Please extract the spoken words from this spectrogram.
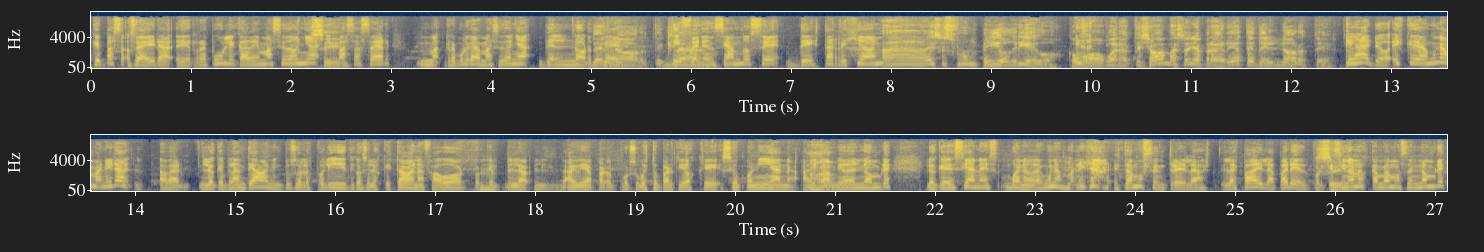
que pasa, o sea, era eh, República de Macedonia Sí. y pasa a ser Ma- República de Macedonia del Norte. Del norte, claro. Diferenciándose de esta región. Ah, eso fue un pedido griego. Como, bueno, te llamaba Macedonia, pero agregate del norte. Claro, es que de alguna manera, a ver, lo que planteaban incluso los políticos y los que estaban a favor, porque la- la- había por supuesto partidos que se oponían al Ajá. cambio del nombre, lo que decían es, bueno, de alguna manera estamos entre la, la espada y la pared, porque Sí. si no nos cambiamos el nombre,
